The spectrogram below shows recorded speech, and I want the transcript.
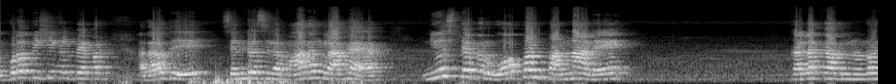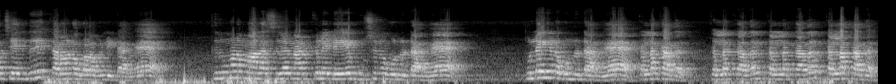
எவ்வளவு விஷயங்கள் பேப்பர்? அதாவது சென்ற சில மாதங்களாக நியூஸ் பேப்பர் ஓபன் பண்ணாலே கள்ளக்காதலனோட சேர்ந்து கணவனை கொலை பண்ணிட்டாங்க. திருமணமான சில நாட்களிலேயே புருஷனை கொண்டுட்டாங்க. பிள்ளைகளை கொண்டுட்டாங்க. கள்ளக்காதல் கள்ளக்காதல் கள்ளக்காதல் கள்ளக்காதல்.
